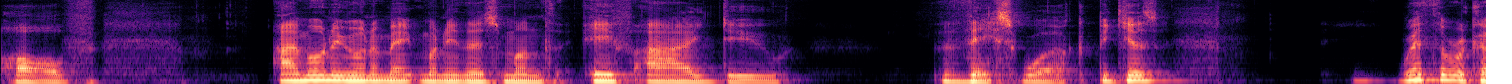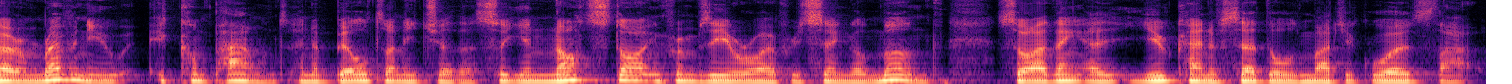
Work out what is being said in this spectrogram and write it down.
of, I'm only going to make money this month if I do this work. Because with the recurring revenue, it compounds and it builds on each other. So you're not starting from zero every single month. So I think uh, you kind of said those magic words that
